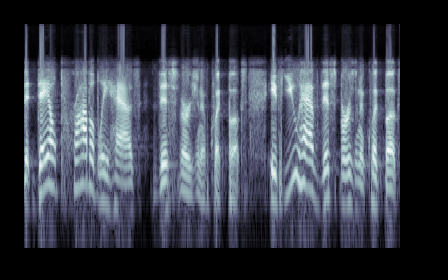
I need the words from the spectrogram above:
that Dale probably has this version of QuickBooks. If you have this version of QuickBooks,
